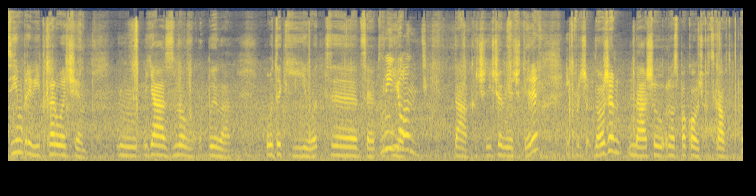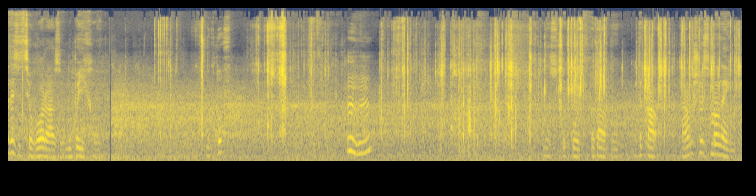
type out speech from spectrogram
Всім привіт! Коротше, я знову купила отакі от е, це такі, Мільйончик. Так, якщо мені 4 і продовжуємо нашу розпаковочку. Цікаво, купитися цього разу. Ну, поїхали. Смакнув? Угу. Отак, отака. Там щось маленьке.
